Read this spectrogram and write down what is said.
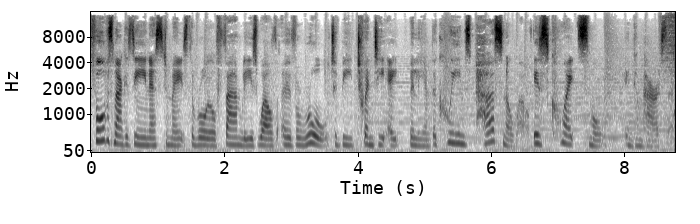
Forbes magazine estimates the royal family's wealth overall to be 28 billion. The Queen's personal wealth is quite small in comparison.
